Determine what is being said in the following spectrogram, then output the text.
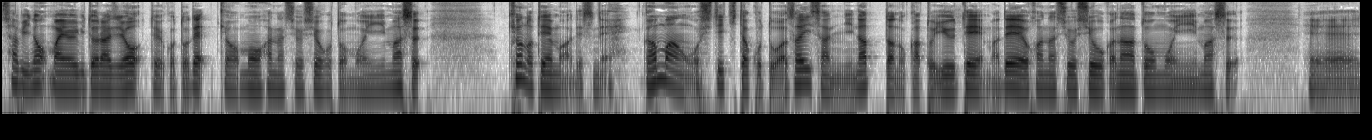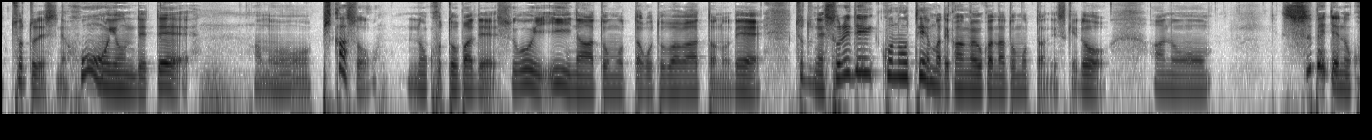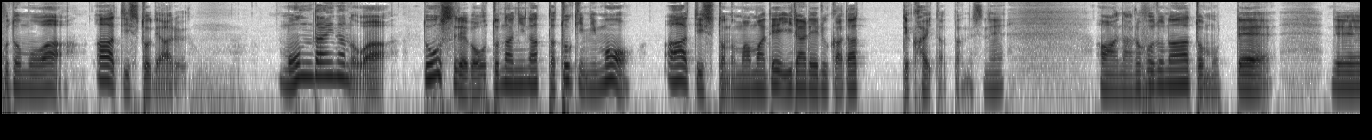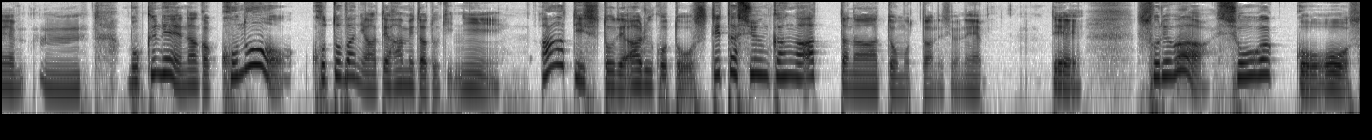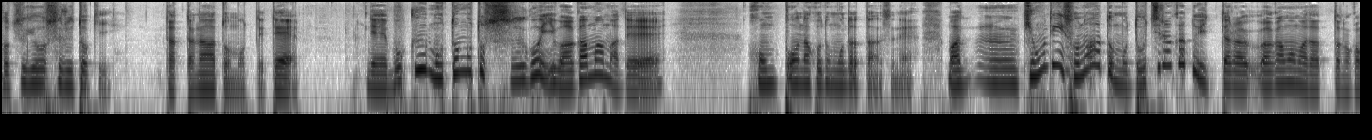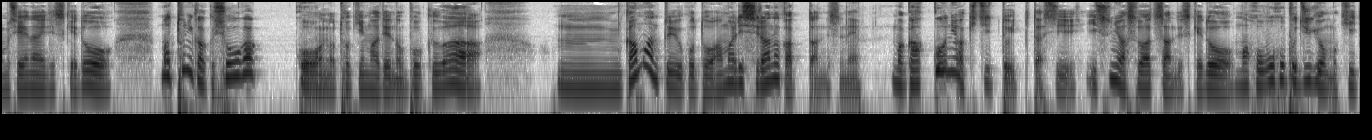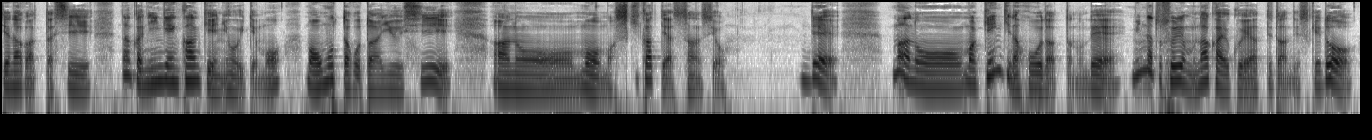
シャビの迷い人ラジオということで、今日もお話をしようと思います。今日のテーマはですね、我慢をしてきたことは財産になったのかというテーマでお話をしようかなと思います。えー、ちょっとですね、本を読んでて、あの、ピカソの言葉ですごいいいなと思った言葉があったので、ちょっとね、それでこのテーマで考えようかなと思ったんですけど、あの、すべての子供はアーティストである。問題なのは、どうすれば大人になった時にもアーティストのままでいられるかだって書いてあったんですね。ああ、なるほどなと思って、で、うん、僕ね、なんかこの言葉に当てはめた時に、アーティストであることを捨てた瞬間があったなと思ったんですよね。で、それは小学校を卒業する時だったなと思ってて、で、僕もともとすごいわがままで、奔放な子供だったんですね。まあ、うん、基本的にその後もどちらかと言ったらわがままだったのかもしれないですけど、まあ、とにかく小学校の時までの僕は、うん、我慢ということをあまり知らなかったんですね。まあ、学校にはきちっと行ってたし、椅子には座ってたんですけど、まあ、ほぼほぼ授業も聞いてなかったし、なんか人間関係においても、まあ、思ったことは言うし、あのー、もう、ま好き勝手やってたんですよ。で、まあ、あのー、まあ、元気な方だったので、みんなとそれでも仲良くやってたんですけど、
